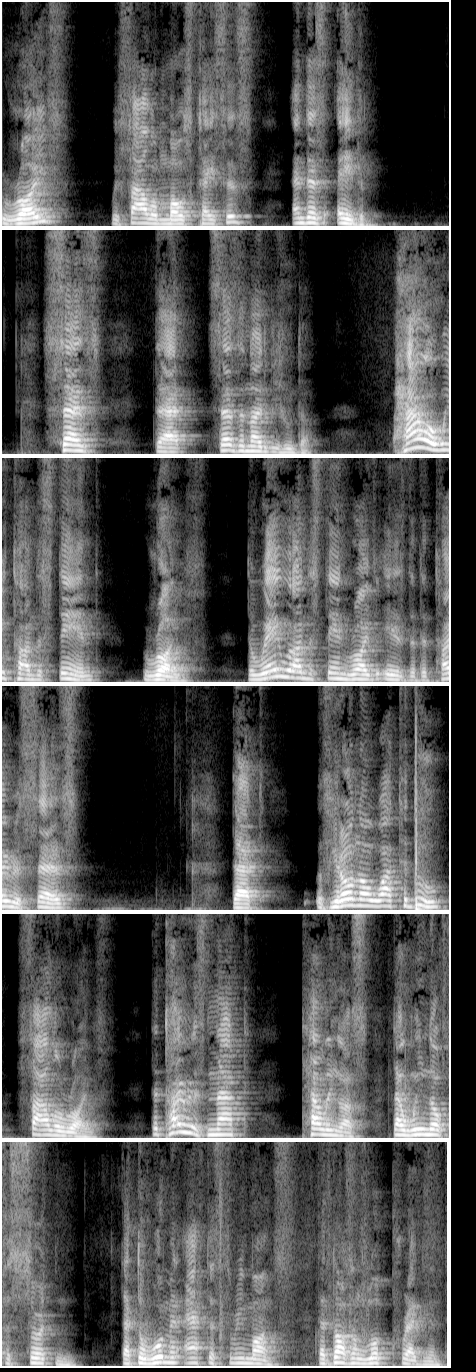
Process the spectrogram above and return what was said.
Roiv, we follow most cases, and there's Adam. Says that says the Noid Yehuda. How are we to understand Roiv. The way we understand Roiv is that the Torah says that if you don't know what to do, follow. The Torah is not telling us that we know for certain that the woman after three months that doesn't look pregnant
